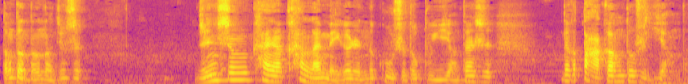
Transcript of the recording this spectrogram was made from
等等等等，就是。人生看呀，看来每个人的故事都不一样，但是那个大纲都是一样的。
